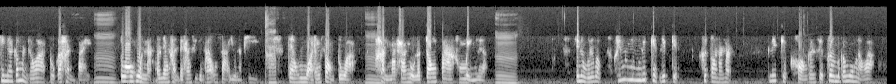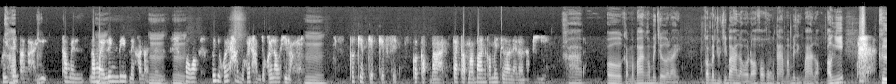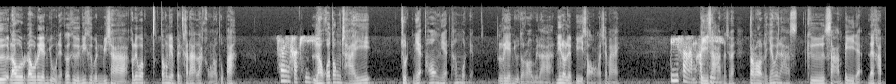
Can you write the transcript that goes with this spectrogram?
ทีเนี้ยก็เหมือนกับว่าหนูก็หันไปอืมตัวหุ่นอะมันยังหันไปทาง 45 องศาอยู่นะพี่ครับ แต่หัวทั้งสองตัวอืมหันมาทางหนูแล้วจ้องตาเขมิงเลยอะอืมที่หนูก็เลยแบบเฮ้ยมึงมึงรีบเก็บรีบเก็บ คือตอนนั้นอะรีบเก็บของกันเสร็จเพื่อนมันก็งงแล้วว่าเฮ้ยครับเป็นอะไรทำไมทำไมเร่งรีบเลยขนาดอืนั้มนอืมบอกว่าเฮ้ยเดี๋ยวค่อยทำเดี๋ยวค่อยทำเดี๋ยวค่อยเล่าทีหลังอืมก็เก็บเก็บเก็บเสร็จก็กลับบ้าน แต่กลับมาบ้านก็ไม่เจออะไรแล้วนะพี่ ครับ เออกลับมาบ้านก็ไม่เจออะไร ก็มันอยู่ที่บ้านเราเนาะเขาคงตามมาไม่ถึงบ้านหรอก เอางี้ คือเราเราเรียนอยู่เนี่ยก็คือนี่คือเป็นวิชาเขาเรียกว่าต้องเรียนเป็นคณะหลักของเราถูกปะใช่ค่ะพี่ เราก็ต้องใช้จุดเนี้ยห้องเนี้ยทั้งหมดเนี่ย เรียนอยู่ตลอดเวลา นี่เราเรียนปีสองแล้วใช่ไหมปีสามค่ะปีพี่สามแล้วใช่ไหมตลอดระยะเวลาคือสามปีเนี่ยนะครับ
